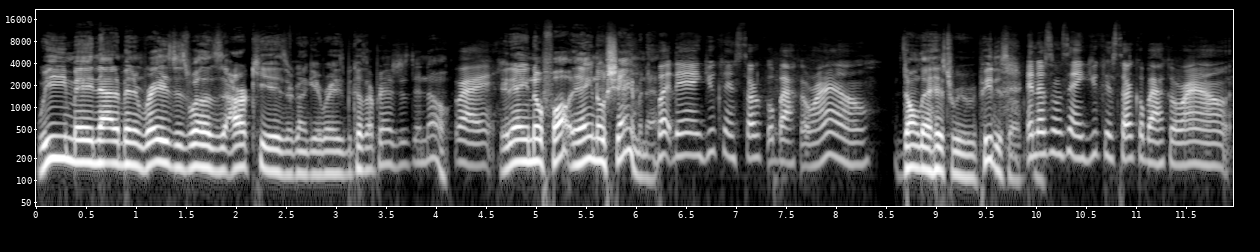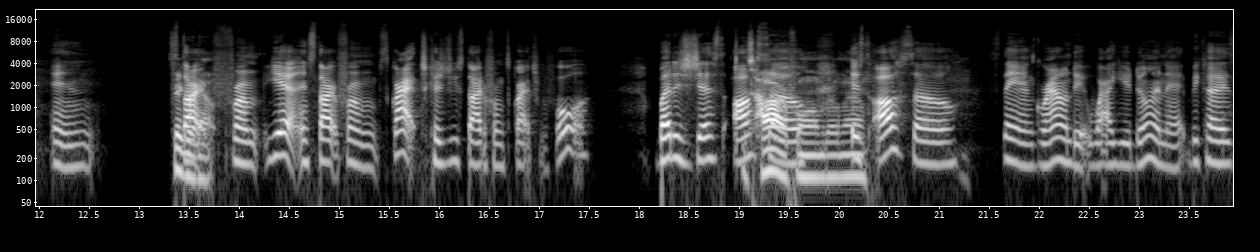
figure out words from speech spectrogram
we may not have been raised as well as our kids are going to get raised because our parents just didn't know. Right. It ain't no fault. It ain't no shame in that. But then you can circle back around Don't let history repeat itself. And that's what I'm saying. You can circle back around and Figure start from yeah, and start from scratch because you started from scratch before. But it's just it's also hard for them though, man. it's also staying grounded while you're doing that because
